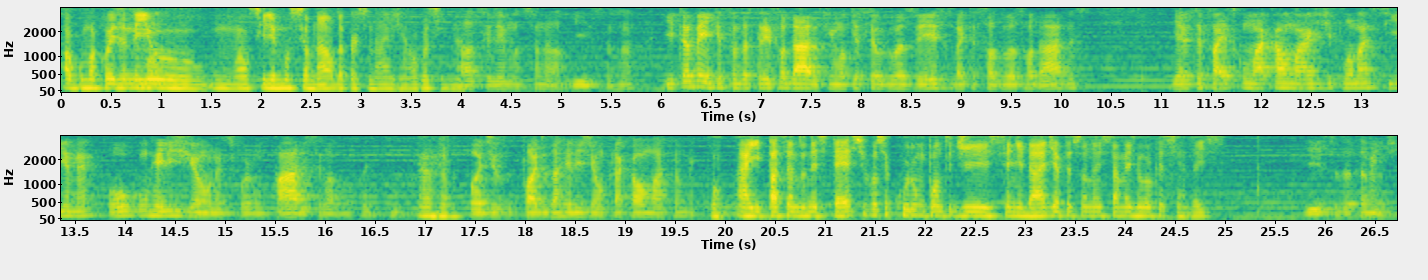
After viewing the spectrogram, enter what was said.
Alguma coisa meio modo. um auxílio emocional da personagem, algo assim, né? Auxílio emocional, isso. Uhum. E também, questão das três rodadas. Se enlouqueceu duas vezes, vai ter só duas rodadas. E aí você faz com acalmar de diplomacia, né? Ou com religião, né? Se for um padre, sei lá, alguma coisa assim. Uhum. Pode, pode usar religião para acalmar também. Bom, aí passando nesse teste, você cura um ponto de sanidade e a pessoa não está mais enlouquecendo, é isso? Isso, exatamente.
